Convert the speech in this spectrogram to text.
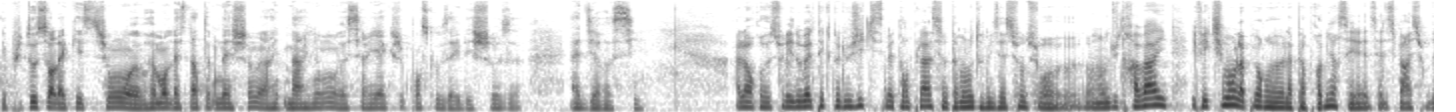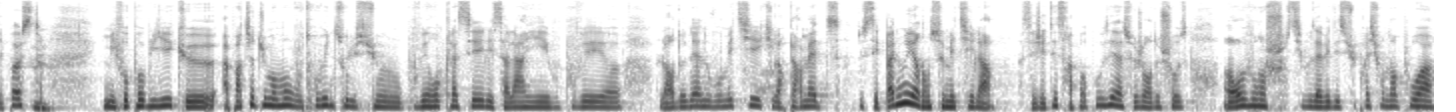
et plutôt sur la question vraiment de la Startup Nation, Mari- Marion Syriac, je pense que vous avez des choses à dire aussi. Alors, euh, sur les nouvelles technologies qui se mettent en place, et notamment l'automatisation sur, euh, dans le monde du travail, effectivement, la peur, euh, la peur première, c'est la disparition des postes. Mais il ne faut pas oublier que à partir du moment où vous trouvez une solution, vous pouvez reclasser les salariés, vous pouvez euh, leur donner un nouveau métier qui leur permette de s'épanouir dans ce métier-là. CGT ne sera pas opposée à ce genre de choses. En revanche, si vous avez des suppressions d'emplois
